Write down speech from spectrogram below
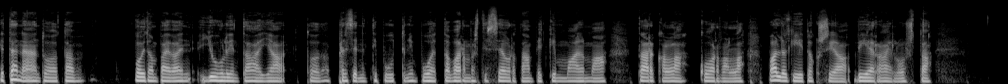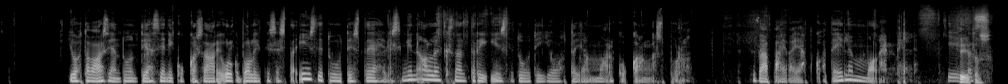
Ja tänään tuota voitonpäivän juhlintaa ja tuota presidentti Putinin puhetta varmasti seurataan pitkin maailmaa tarkalla korvalla. Paljon kiitoksia vierailusta johtava asiantuntija Sini Kukkasaari ulkopoliittisesta instituutista ja Helsingin Aleksanteri-instituutin johtaja Markku Kangaspuro. Hyvää päivänjatkoa teille molemmille. Kiitos. Kiitos.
